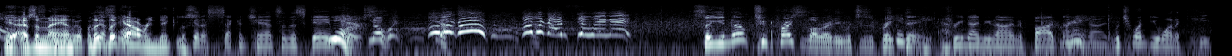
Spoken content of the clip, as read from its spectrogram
Spin. Yeah, as a man, wheel, look, look how ridiculous. Get a second chance in this game yeah. first. No way. Oh yeah. my god! Oh my god! I'm still in it. So you know two prices already, which is a great Give thing. Three ninety nine and five ninety nine. Which one do you want to keep?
